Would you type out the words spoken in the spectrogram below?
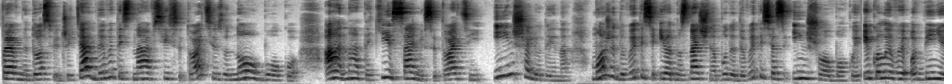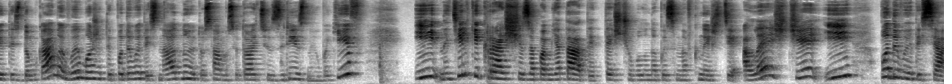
певний досвід життя, дивитесь на всі ситуації з одного боку. А на такі самі ситуації інша людина може дивитися і однозначно буде дивитися з іншого боку. І коли ви обмінюєтесь думками, ви можете подивитись на одну і ту саму ситуацію з різних боків. І не тільки краще запам'ятати те, що було написано в книжці, але ще і подивитися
